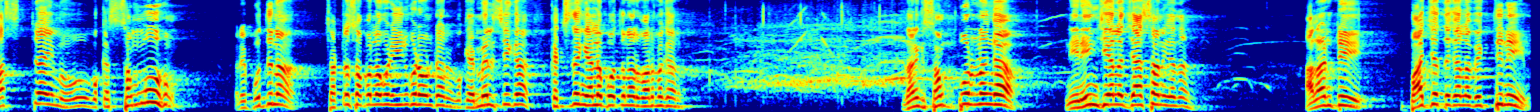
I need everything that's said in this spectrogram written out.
ఫస్ట్ టైం ఒక సమూహం. రేపు పొద్దున చట్టసభలో కూడా ఈయన కూడా ఉంటారు. ఒక ఎమ్మెల్సీగా ఖచ్చితంగా వెళ్ళబోతున్నారు వర్మ గారు. దానికి సంపూర్ణంగా నేనేం చేయాలో చేస్తాను కదా. అలాంటి బాధ్యత గల వ్యక్తిని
